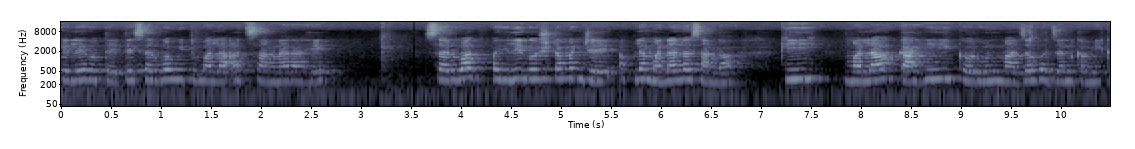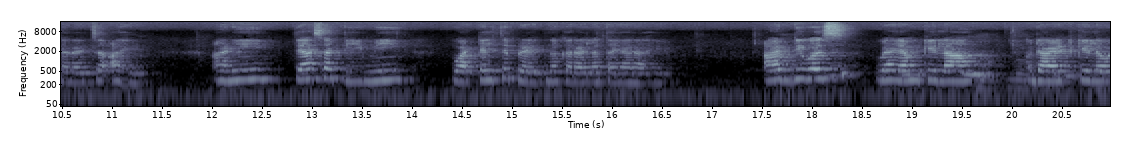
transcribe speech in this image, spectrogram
केले होते ते सर्व मी तुम्हाला आज सांगणार आहे. सर्वात पहिली गोष्ट म्हणजे आपल्या मनाला सांगा की मला काहीही करून माझं वजन कमी करायचं आहे आणि त्यासाठी मी वाटेल ते प्रयत्न करायला तयार आहे. आठ दिवस व्यायाम केला डाएट केलं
